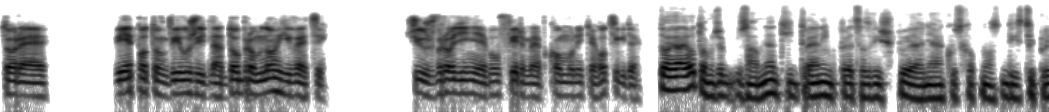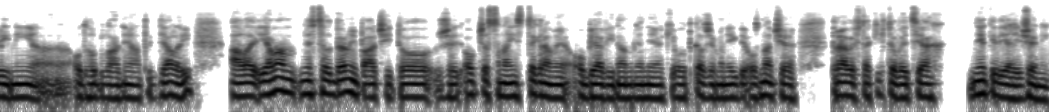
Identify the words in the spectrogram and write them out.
ktoré vie potom využiť na dobro mnohých vecí. Či už v rodine, vo firme, v komunite, hoci kde. To je aj o tom, že za mňa tí tréning predsa zvyšuje nejakú schopnosť disciplíny a odhodlania a tak ďalej. Ale ja mám, mne sa veľmi páči to, že občas sa na Instagrame objaví na mňa nejaký odkaz, že ma niekde označia práve v takýchto veciach, niekedy aj ženy,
